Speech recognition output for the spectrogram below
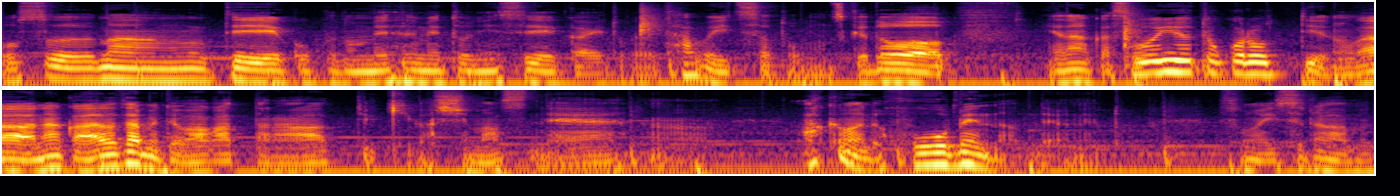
オスマン帝国のメフメト2世会とかで多分言ってたと思うんですけどいやなんかそういうところっていうのがなんか改めて分かったなっていう気がしますね、うん、あくまで方便なんだよねと。そのイスラームっ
